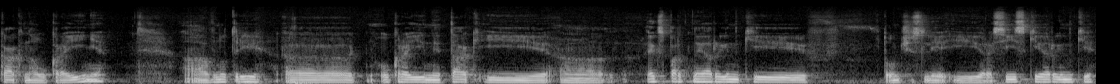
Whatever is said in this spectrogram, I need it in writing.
как на Украине, а, внутри э, Украины, так и э, экспортные рынки, в том числе и российские рынки.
